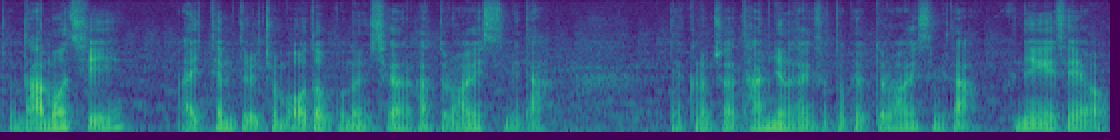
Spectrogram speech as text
좀 나머지 아이템들을 좀 얻어보는 시간을 갖도록 하겠습니다. 네 그럼 저는 다음 영상에서 또 뵙도록 하겠습니다. 안녕히 계세요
